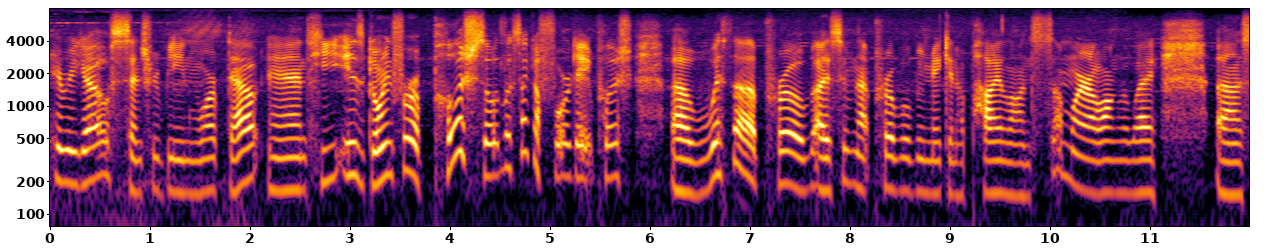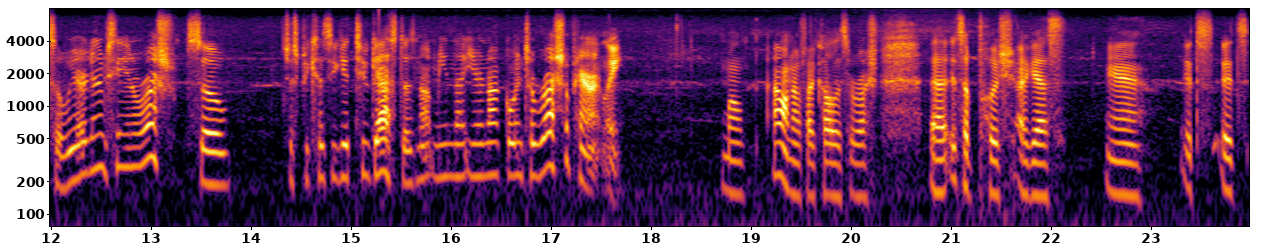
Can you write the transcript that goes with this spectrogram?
Here we go, Sentry being warped out, and he is going for a push, so it looks like a four-gate push uh, with a probe. I assume that probe will be making a pylon somewhere along the way. Uh, so we are going to be seeing a rush. So just because you get two gas does not mean that you're not going to rush, apparently. Well, I don't know if I call this a rush. Uh, it's a push, I guess. Yeah, it's it's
